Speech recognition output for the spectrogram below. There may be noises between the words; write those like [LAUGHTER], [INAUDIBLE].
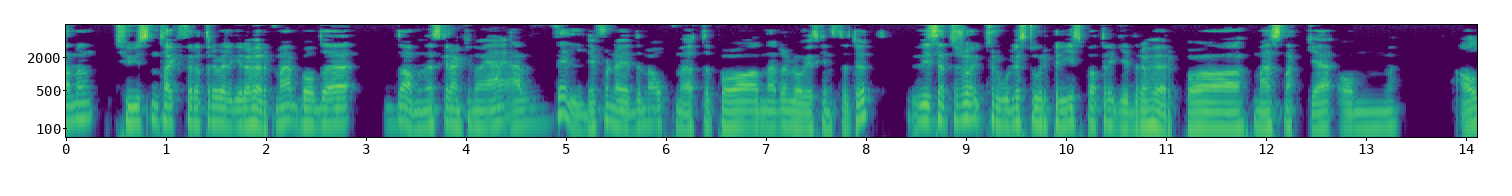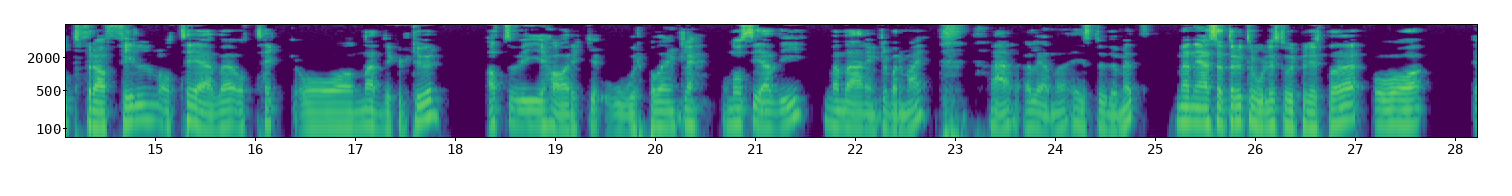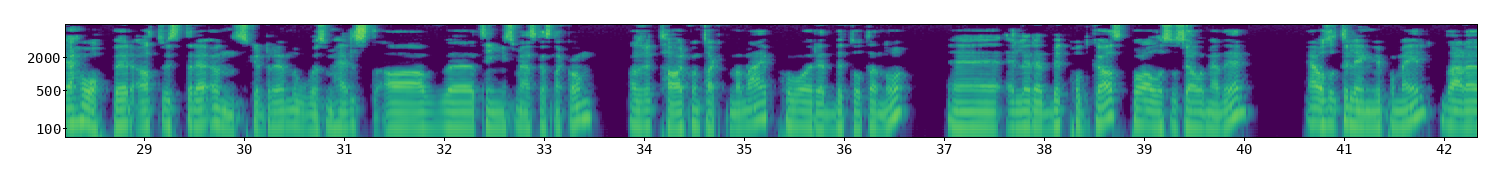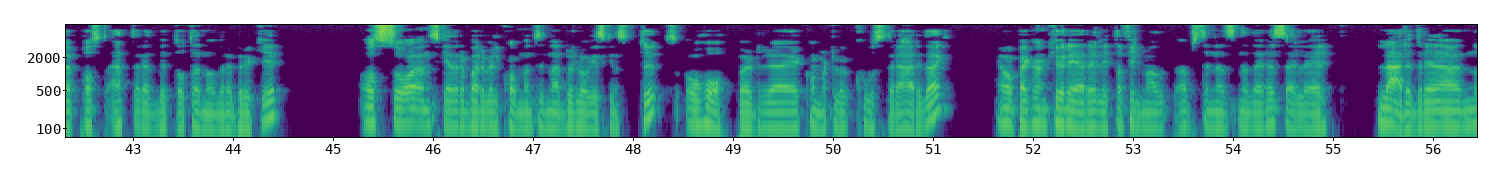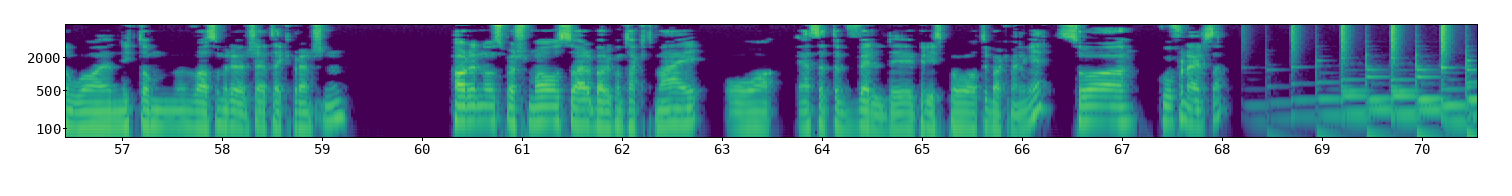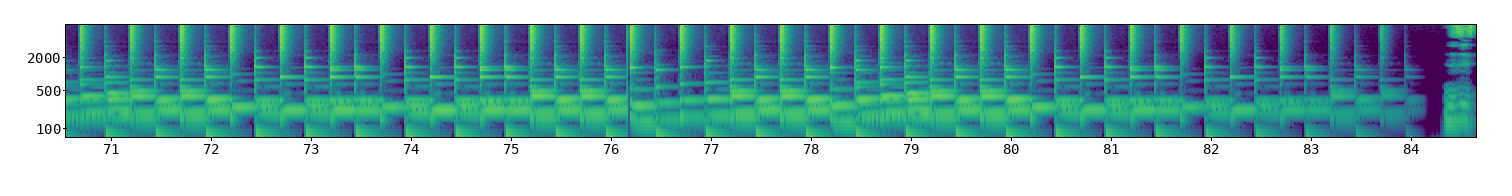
sammen, tusen takk for at dere velger å høre på meg. Både damene i skranken og jeg er veldig fornøyde med oppmøtet på Nerdologisk institutt. Vi setter så utrolig stor pris på at dere gidder å høre på meg snakke om alt fra film og TV og tech og nerdekultur at vi har ikke ord på det, egentlig. Og nå sier jeg vi, men det er egentlig bare meg [LAUGHS] her alene i studioet mitt. Men jeg setter utrolig stor pris på det, og jeg håper at hvis dere ønsker dere noe som helst av uh, ting som jeg skal snakke om, at dere tar kontakt med meg på redbit.no, eh, eller Redbit Podcast på alle sosiale medier. Jeg er også tilgjengelig på mail. Da er det post at redbit.no dere bruker. Og så ønsker jeg dere bare velkommen til Nerdologisk institutt, og håper dere kommer til å kose dere her i dag. Jeg håper jeg kan kurere litt av filmabstinensene deres, eller lære dere noe nytt om hva som rører seg i tech-bransjen. Har dere noen spørsmål, så er det bare å kontakte meg, og jeg setter veldig pris på tilbakemeldinger. Så god fornøyelse.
